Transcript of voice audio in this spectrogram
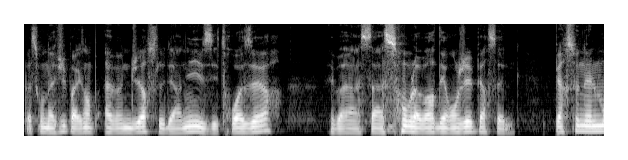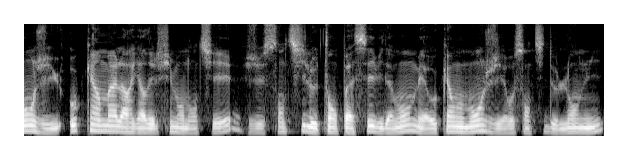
Parce qu'on a vu par exemple Avengers le dernier, il faisait 3 heures, et ben ça semble avoir dérangé personne. Personnellement, j'ai eu aucun mal à regarder le film en entier. J'ai senti le temps passer évidemment, mais à aucun moment j'ai ressenti de l'ennui.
